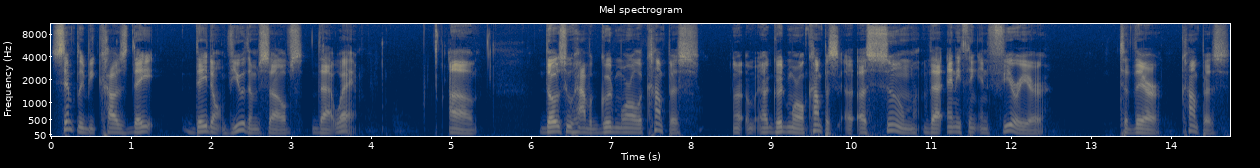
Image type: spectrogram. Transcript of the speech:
simply because they they don't view themselves that way. Uh, those who have a good moral compass a, a good moral compass uh, assume that anything inferior to their compass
